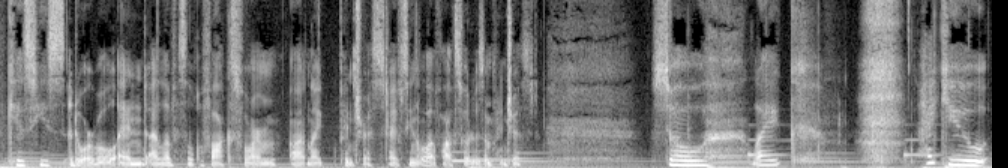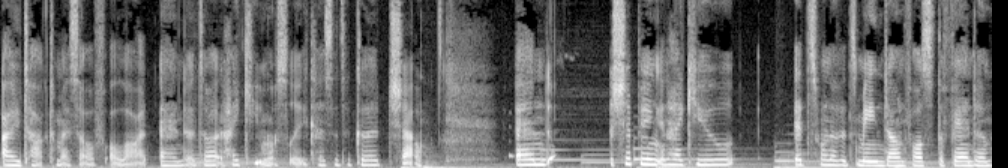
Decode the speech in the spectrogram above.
because he's adorable and I love his little fox form on like Pinterest. I've seen a lot of fox photos on Pinterest. So, like, Haikyuu, I talk to myself a lot, and it's about Haikyuu mostly because it's a good show. And shipping in Haikyuu, it's one of its main downfalls of the fandom.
